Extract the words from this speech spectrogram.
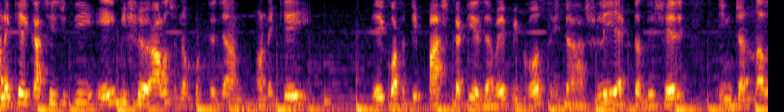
অনেকের কাছে যদি এই বিষয়ে আলোচনা করতে যান, অনেকেই এই কথাটি পাশ কাটিয়ে যাবে বিকজ এটা আসলেই একটা দেশের ইন্টারনাল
